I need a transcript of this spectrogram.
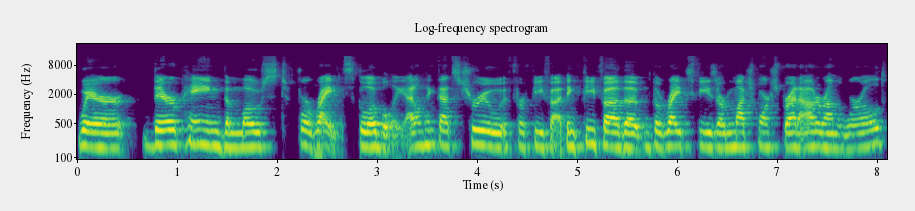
where they're paying the most for rights globally. I don't think that's true for FIFA. I think FIFA the the rights fees are much more spread out around the world.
